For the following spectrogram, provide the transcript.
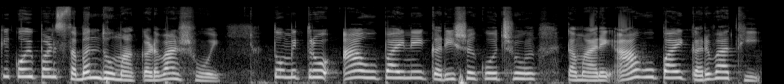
કે કોઈ પણ સંબંધોમાં કડવાશ હોય તો મિત્રો, આ ઉપાયને કરી શકો છો. તમારે આ ઉપાય કરવાથી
